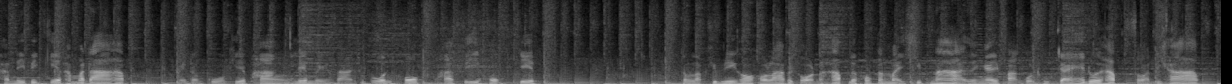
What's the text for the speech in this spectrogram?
คันนี้เป็นเกียร์ธรรมดาครับไม่ต้องกลัวเกียร์พัง เล่มเอกสารชุดโอนครบ ภาษี 67สำหรับคลิปนี้ก็ขอลาไปก่อนนะครับ แล้วพบกันใหม่คลิปหน้า ยังไงฝากกดถูกใจให้ด้วยครับ สวัสดีครับ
